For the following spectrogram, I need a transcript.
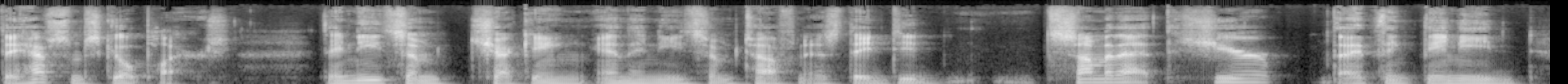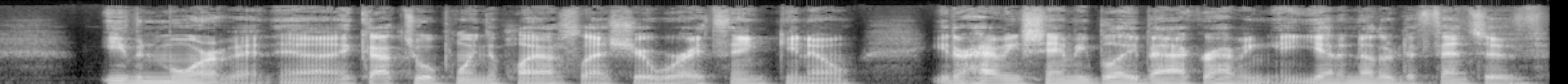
They have some skill players. They need some checking and they need some toughness. They did some of that this year. I think they need even more of it. Uh, it got to a point in the playoffs last year where I think, you know, either having Sammy Blais back or having yet another defensive,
